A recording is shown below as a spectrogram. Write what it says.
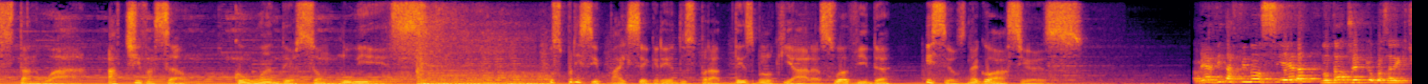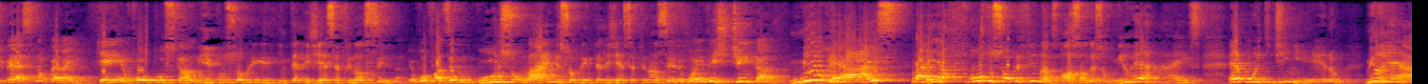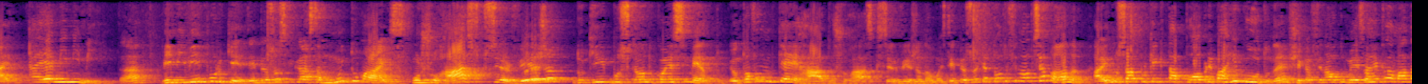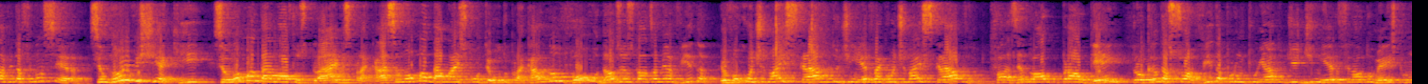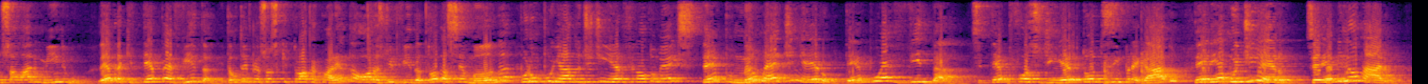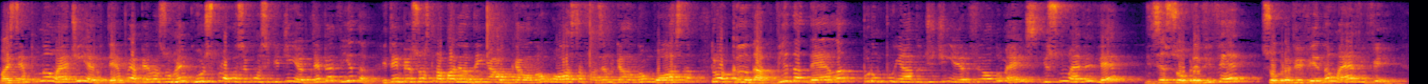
Está no ar. Ativação com Anderson Luiz. Os principais segredos para desbloquear a sua vida e seus negócios. Minha vida financeira não está do jeito que eu gostaria que tivesse? Não, peraí. Quem eu vou buscar livros sobre inteligência financeira? Eu vou fazer um curso online sobre inteligência financeira. Eu vou investir, cara, mil reais para ir a fundo sobre finanças. Nossa, Anderson, mil reais é muito dinheiro. Mil reais, aí é mimimi, tá? Mimimi por quê? Tem pessoas que gastam muito mais com churrasco, cerveja, do que buscando conhecimento. Eu não tô falando que é errado churrasco e cerveja, não, mas tem pessoa que é todo final de semana. Aí não sabe por que, que tá pobre e barrigudo, né? Chega final do mês a reclamar da vida financeira. Se eu não investir aqui, se eu não mandar novos drives para cá, se eu não mandar mais conteúdo para cá, eu não vou mudar os resultados da minha vida. Eu vou continuar escravo do dinheiro, vai continuar escravo, fazendo algo para alguém, trocando a sua vida por um punhado de dinheiro final do mês, por um salário mínimo. Lembra que tempo é vida. Então tem pessoas que trocam 40 horas de vida toda semana por um punhado de dinheiro no final do mês. Tempo não é dinheiro, tempo é vida. Se tempo fosse dinheiro, todo desempregado teria muito dinheiro, seria milionário. Mas tempo não é dinheiro, tempo é apenas um recurso para você conseguir dinheiro. Tempo é vida. E tem pessoas trabalhando em algo que ela não gosta, fazendo o que ela não gosta, trocando a vida dela por um punhado de dinheiro no final do mês. Isso não é viver. Isso é sobreviver. Sobreviver não é viver.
